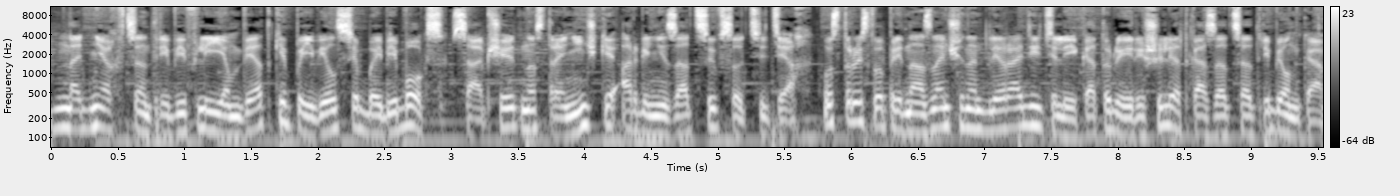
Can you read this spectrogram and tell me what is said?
На днях в центре Вифлеем Вятки появился бэби-бокс, сообщают на страничке организации в соцсетях. Устройство предназначено для родителей, которые решили отказаться от ребенка.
